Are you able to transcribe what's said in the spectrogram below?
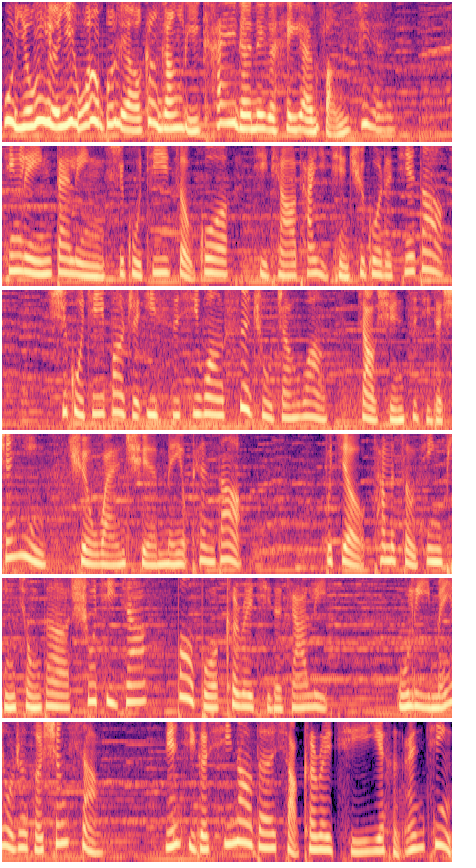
我永远也忘不了刚刚离开的那个黑暗房间。精灵带领石骨鸡走过几条他以前去过的街道，石骨鸡抱着一丝希望四处张望，找寻自己的身影，却完全没有看到。不久，他们走进贫穷的书记家鲍勃克瑞奇的家里，屋里没有任何声响，连几个嬉闹的小克瑞奇也很安静。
